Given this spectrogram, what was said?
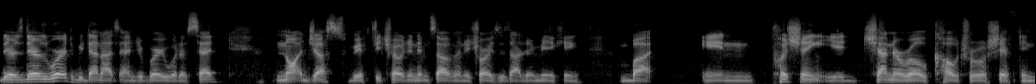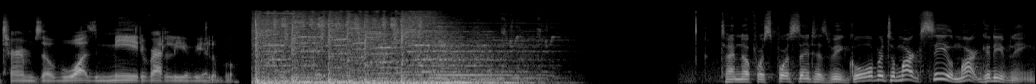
there's there's work to be done, as Andrew Burry would have said, not just with the children themselves and the choices that they're making, but in pushing a general cultural shift in terms of what's made readily available. Time now for Sportsnet as we go over to Mark Seal. Mark, good evening.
